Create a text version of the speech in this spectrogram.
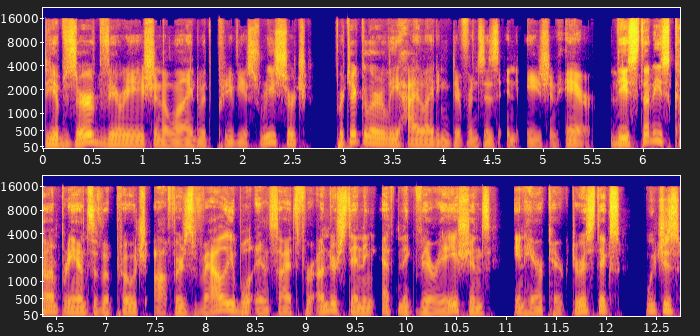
the observed variation aligned with previous research, particularly highlighting differences in Asian hair. The study's comprehensive approach offers valuable insights for understanding ethnic variations in hair characteristics, which is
